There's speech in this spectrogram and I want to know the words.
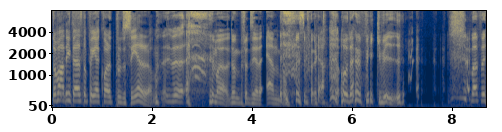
De hade inte ens några pengar kvar att producera dem. De producerade en bomullsburk. Ja, och den fick vi. Varför,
